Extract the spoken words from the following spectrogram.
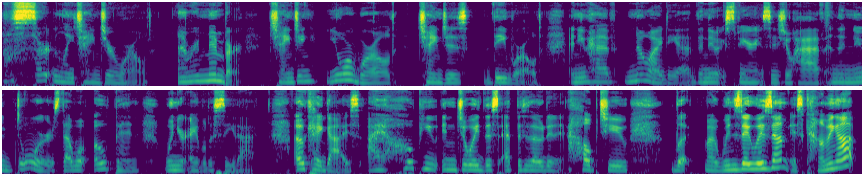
will certainly change your world. And remember, changing your world changes the world. And you have no idea the new experiences you'll have and the new doors that will open when you're able to see that. Okay, guys, I hope you enjoyed this episode and it helped you. Look, my Wednesday wisdom is coming up,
